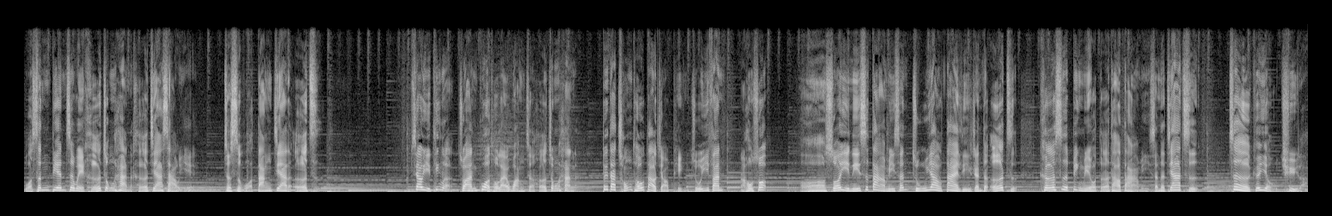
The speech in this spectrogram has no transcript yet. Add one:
我身边这位何中汉何家少爷，这是我当家的儿子。”萧逸听了，转过头来望着何中汉了。对他从头到脚品足一番，然后说：“哦，所以你是大米神主要代理人的儿子，可是并没有得到大米神的加持，这可有趣了。”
